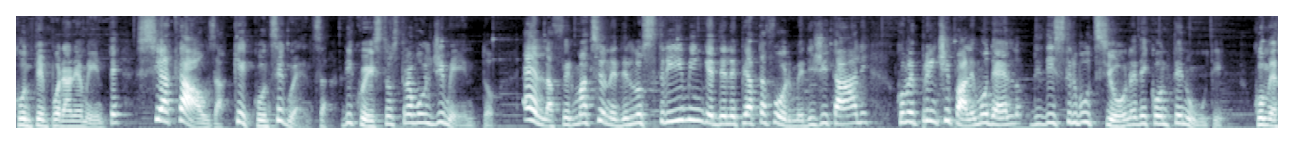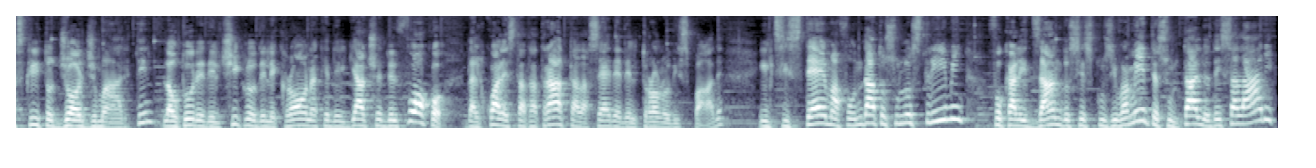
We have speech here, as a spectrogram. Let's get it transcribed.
contemporaneamente sia causa che conseguenza di questo stravolgimento. È l'affermazione dello streaming e delle piattaforme digitali come principale modello di distribuzione dei contenuti come ha scritto George Martin, l'autore del ciclo delle cronache del ghiaccio e del fuoco, dal quale è stata tratta la serie del Trono di Spade, il sistema fondato sullo streaming, focalizzandosi esclusivamente sul taglio dei salari,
